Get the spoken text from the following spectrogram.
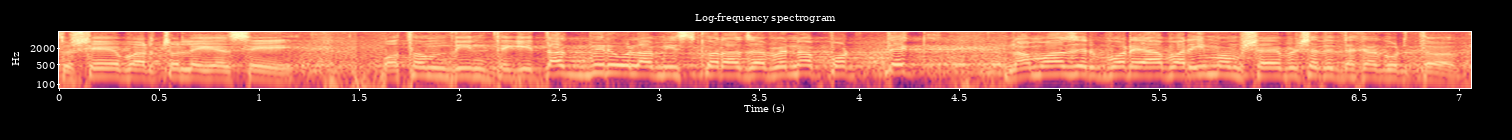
তো সে এবার চলে গেছে। প্রথম দিন থেকে তাকবির ওলা মিস করা যাবে না। প্রত্যেক নামাজের পরে আবার ইমাম সাহেবের সাথে দেখা করতে হবে।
